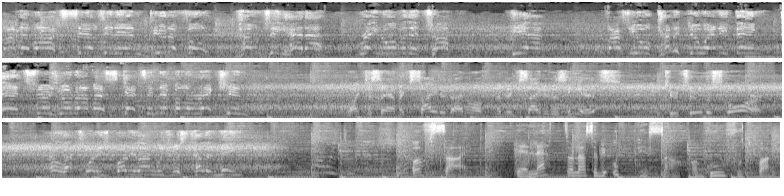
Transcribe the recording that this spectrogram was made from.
Van der Vaart sails it in. Beautiful pouncing header right over the top. Fazio cannot do anything. And Sergio Ramos gets a nipple erection. Like to say I'm excited. I don't know if I'm as excited as he is. 2-2 the score. Well, that's what his body language was telling me. Offside. Det er lett å la seg bli opphissa av god fotball.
